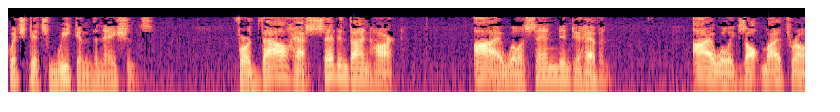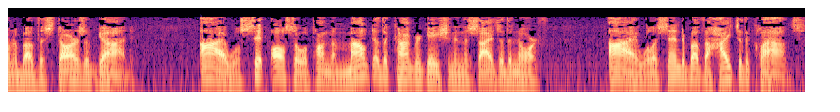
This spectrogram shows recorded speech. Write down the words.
which didst weaken the nations? For thou hast said in thine heart, I will ascend into heaven. I will exalt my throne above the stars of God. I will sit also upon the mount of the congregation in the sides of the north. I will ascend above the heights of the clouds.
